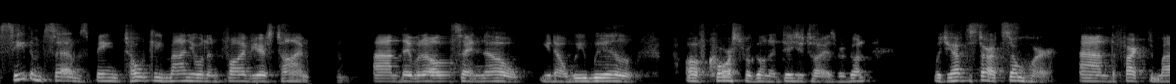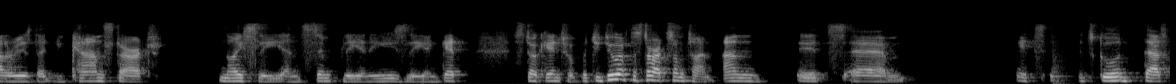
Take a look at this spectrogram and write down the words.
see themselves being totally manual in five years' time? And they would all say, no, you know, we will, of course, we're going to digitize, we're going, but you have to start somewhere. And the fact of the matter is that you can start nicely and simply and easily and get stuck into it, but you do have to start sometime. And it's um, it's it's good that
